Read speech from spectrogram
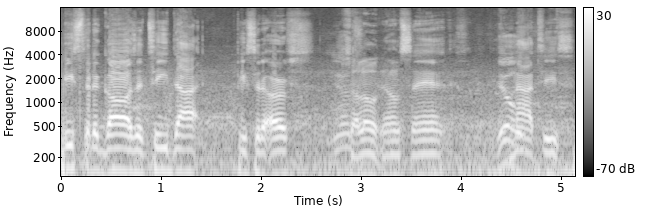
Peace to the gods at T Dot. Peace to the earths. You know what I'm Salute. You know what I'm saying? Yo. Nazis.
